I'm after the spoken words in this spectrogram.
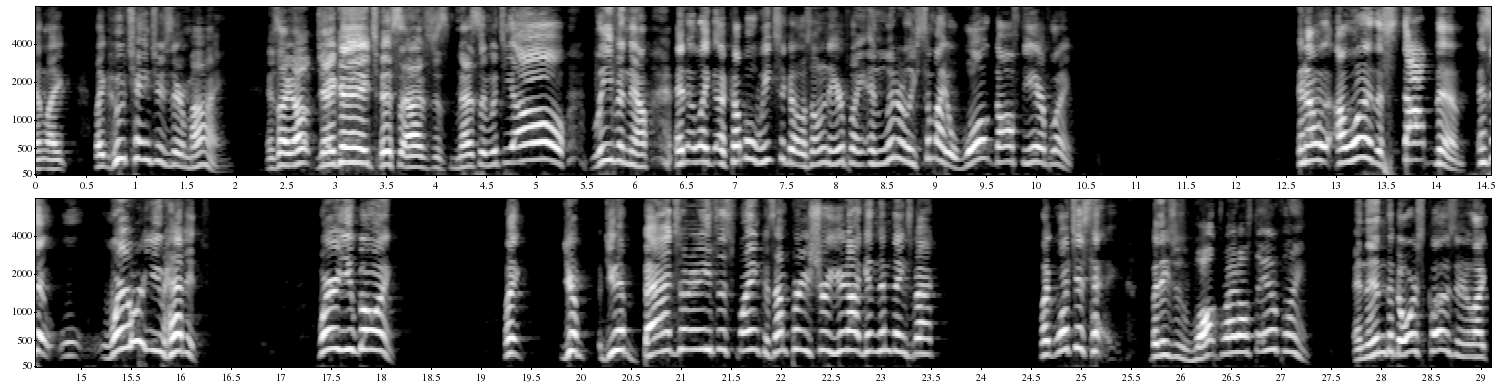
and like, like who changes their mind? It's like, oh, JK, just I was just messing with you. Oh, leaving now. And uh, like a couple of weeks ago, I was on an airplane, and literally somebody walked off the airplane. And I, I wanted to stop them and say, Where were you headed? Where are you going? Like, you're, do you have bags underneath this plane? Because I'm pretty sure you're not getting them things back. Like, what just? But they just walked right off the airplane. And then the doors closed, and they're like,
